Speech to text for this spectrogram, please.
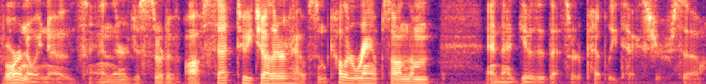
Voronoi nodes, and they're just sort of offset to each other, have some color ramps on them, and that gives it that sort of pebbly texture. So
